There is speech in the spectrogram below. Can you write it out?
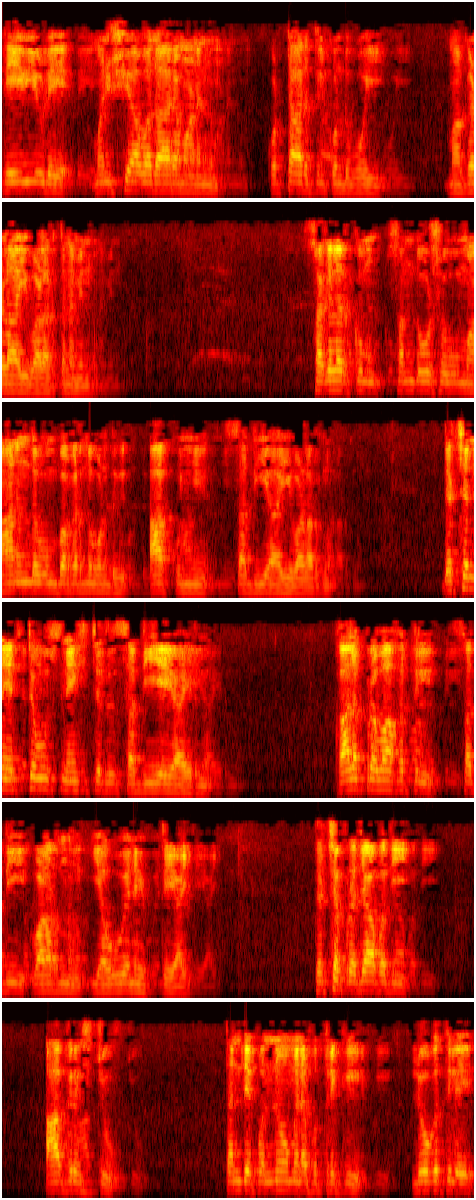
ദേവിയുടെ മനുഷ്യാവതാരമാണെന്നും കൊട്ടാരത്തിൽ കൊണ്ടുപോയി മകളായി വളർത്തണമെന്നും. സകലർക്കും സന്തോഷവും ആനന്ദവും പകർന്നുകൊണ്ട് ആ കുഞ്ഞ് സതിയായി വളർന്നു. ദക്ഷൻ ഏറ്റവും സ്നേഹിച്ചത് സതിയെയായിരുന്നു. കാലപ്രവാഹത്തിൽ സതി വളർന്ന് യൗവനയുക്തയായി. ദക്ഷ പ്രജാപതി ആഗ്രഹിച്ചു തന്റെ പൊന്നോമന പുത്രിക്ക് ലോകത്തിലെ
